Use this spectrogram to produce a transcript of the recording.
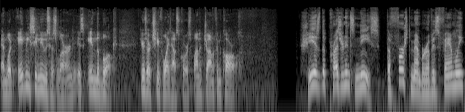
And what ABC News has learned is in the book. Here's our chief White House correspondent, Jonathan Karl. She is the president's niece, the first member of his family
